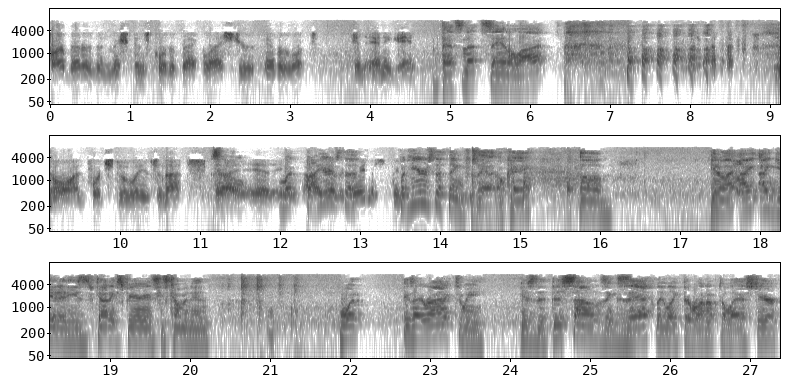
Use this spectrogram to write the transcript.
far better than Michigan's quarterback last year ever looked in any game. That's not saying a lot. no, unfortunately, it's not. So, I, but, but, here's the, but here's the thing for that, okay? Um, you know, I, I, I get it. He's got experience. He's coming in. What is ironic to me is that this sounds exactly like the run up to last year.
